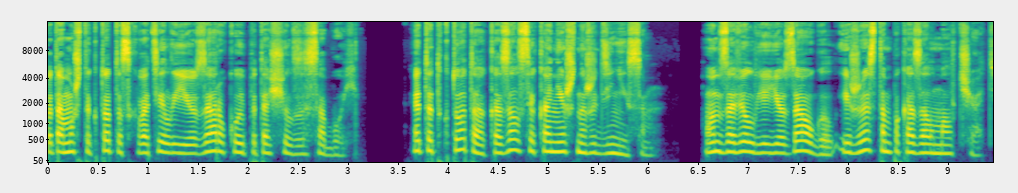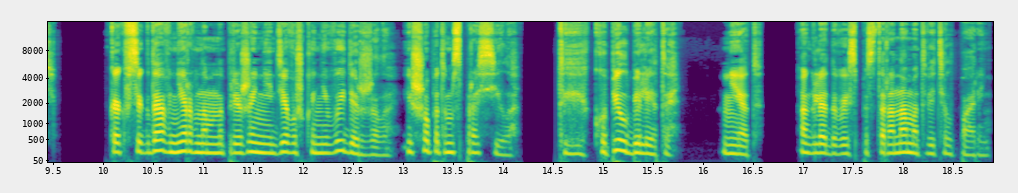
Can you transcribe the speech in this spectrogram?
потому что кто-то схватил ее за руку и потащил за собой. Этот кто-то оказался, конечно же, Денисом. Он завел ее за угол и жестом показал молчать. Как всегда, в нервном напряжении девушка не выдержала и шепотом спросила. «Ты купил билеты?» «Нет», — оглядываясь по сторонам, ответил парень.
